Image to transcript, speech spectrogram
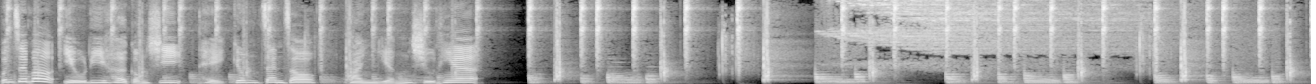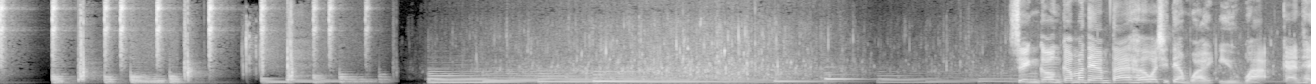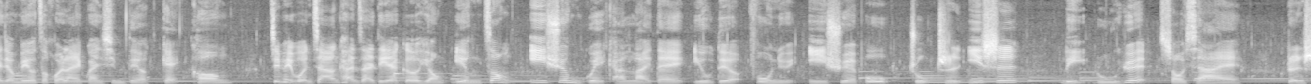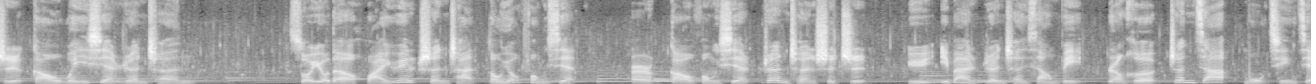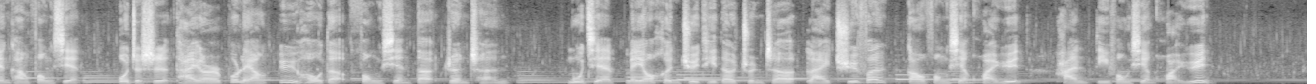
本节目由利好公司提供赞助，欢迎收听。成功干嘛点？大家好，我是点玩鱼娃，今天就没有做回来关心的健康。这篇文章刊在第一个向严重医讯柜刊来的，由的妇女医学部主治医师李如月收下的，认识高危险妊娠。所有的怀孕生产都有风险，而高风险妊娠是指与一般妊娠相比，任何增加母亲健康风险或者是胎儿不良预后的风险的妊娠。目前没有很具体的准则来区分高风险怀孕和低风险怀孕。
